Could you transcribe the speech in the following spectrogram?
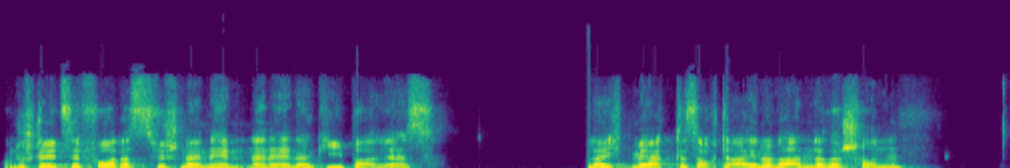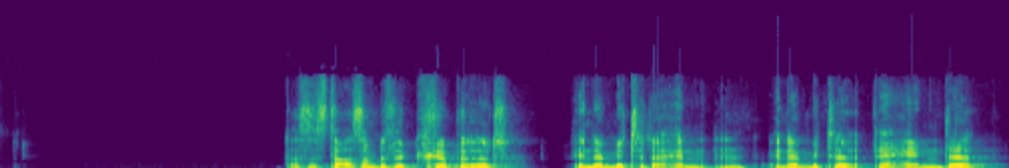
Und du stellst dir vor, dass zwischen deinen Händen ein Energieball ist. Vielleicht merkt es auch der ein oder andere schon, dass es da so ein bisschen kribbelt in der Mitte der Händen, in der Mitte der Hände.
